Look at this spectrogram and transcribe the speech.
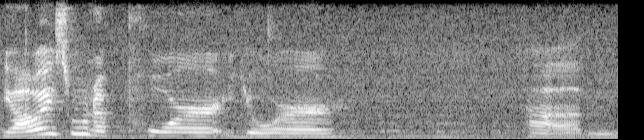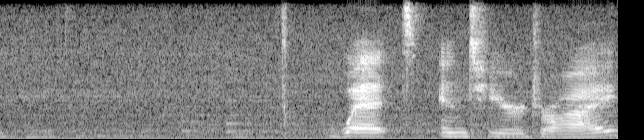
you always want to pour your um, wet into your dry.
